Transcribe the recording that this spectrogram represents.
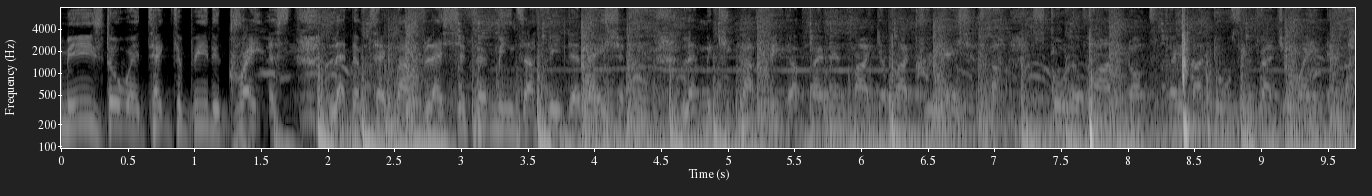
Me's do it take to be the greatest. Let them take my flesh if it means I feed the nation. Let me keep my feet up and admire my creation. Uh, school of hard knocks, pay my dues and graduate.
